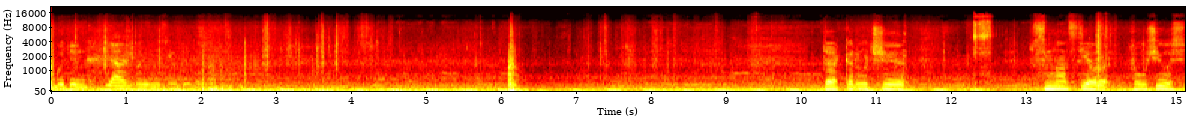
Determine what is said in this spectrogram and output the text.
a good evening. Yeah, good evening. Так, короче, 17 евро получилось.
